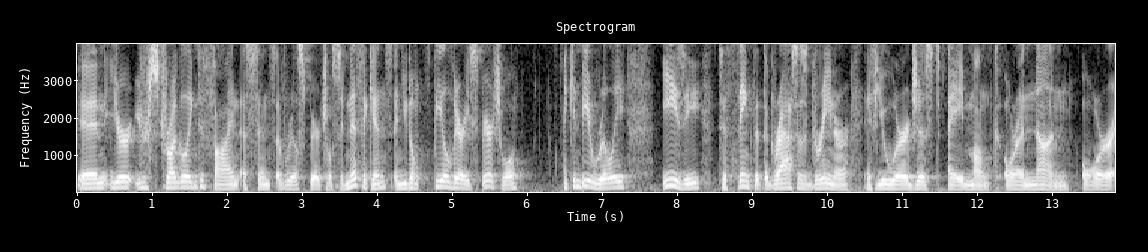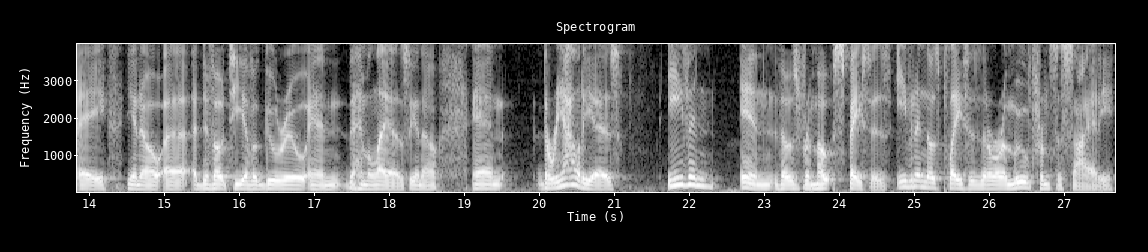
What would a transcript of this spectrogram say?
and you're you're struggling to find a sense of real spiritual significance and you don't feel very spiritual it can be really easy to think that the grass is greener if you were just a monk or a nun or a you know a, a devotee of a guru in the Himalayas you know and the reality is even in those remote spaces, even in those places that are removed from society,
